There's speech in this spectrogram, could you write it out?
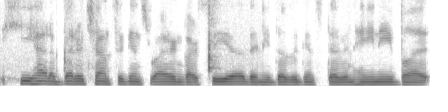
he had a better chance against Ryan Garcia than he does against Devin Haney, but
